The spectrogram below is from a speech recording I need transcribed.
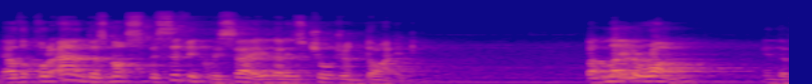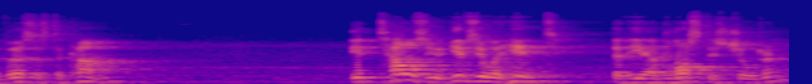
Now, the Quran does not specifically say that his children died. But later on, in the verses to come, it tells you, gives you a hint that he had lost his children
